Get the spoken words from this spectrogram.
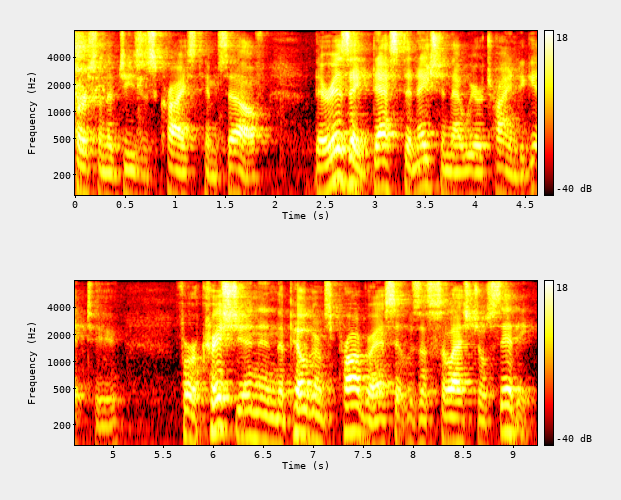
person of Jesus Christ himself. There is a destination that we are trying to get to. For a Christian in the Pilgrim's Progress, it was a celestial city.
